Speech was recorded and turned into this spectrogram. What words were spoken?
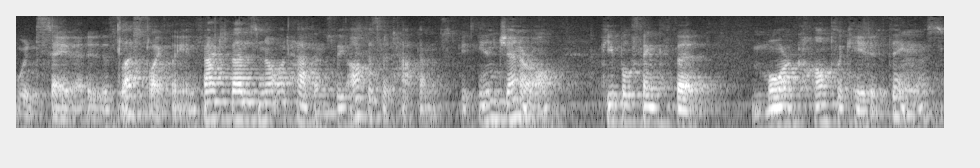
would say that it is less likely. In fact, that is not what happens. The opposite happens. In general, people think that more complicated things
